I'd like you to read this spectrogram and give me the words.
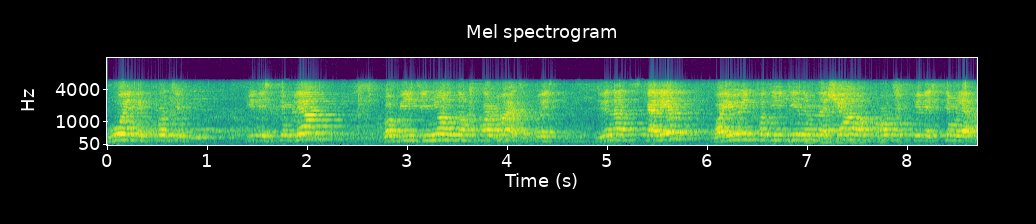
войны против филистимлян в объединенном формате. То есть 12 колен воюет под единым началом против филистимлян.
